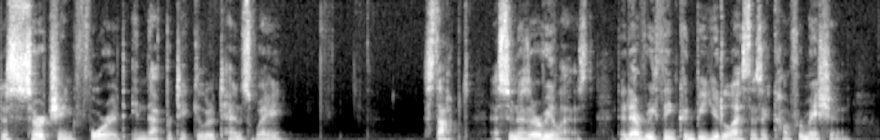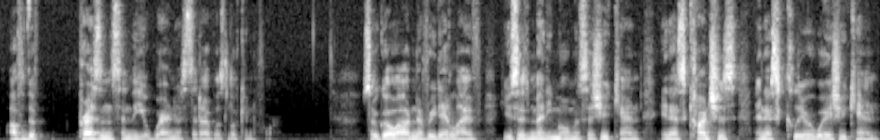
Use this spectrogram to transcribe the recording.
The searching for it in that particular tense way stopped as soon as I realized that everything could be utilized as a confirmation of the presence and the awareness that I was looking for. So go out in everyday life, use as many moments as you can in as conscious and as clear a way as you can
